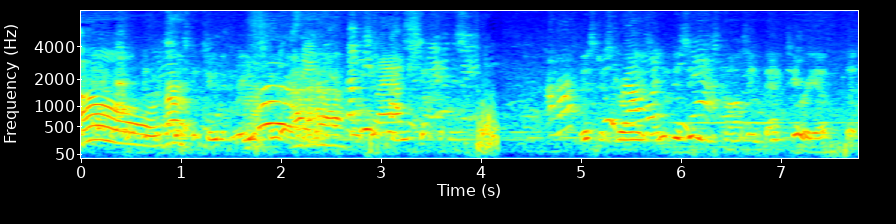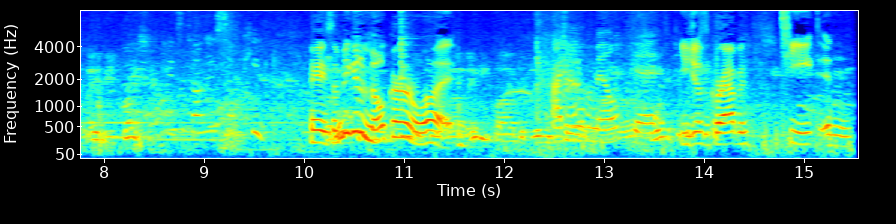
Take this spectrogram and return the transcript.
Oh. at 62 degrees Fahrenheit. seconds. This destroys any disease causing bacteria that may be present. His tummy's so cute. Hey, somebody get a milker or what? About 85 How do you milk it? You just grab a teat and,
